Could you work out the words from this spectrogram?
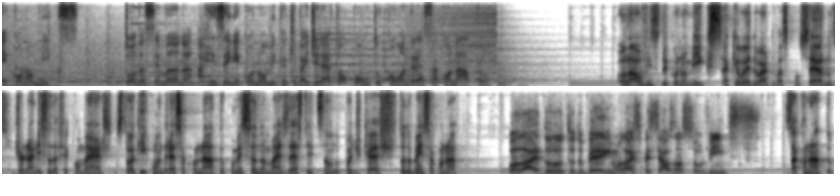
Economics. Toda semana, a resenha econômica que vai direto ao ponto com André Saconato. Olá, ouvintes do Economics. Aqui é o Eduardo Vasconcelos, jornalista da FEComércio. Estou aqui com o André Saconato, começando mais esta edição do podcast. Tudo bem, Saconato? Olá, Edu, tudo bem? Um olá especial aos nossos ouvintes. Saconato,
